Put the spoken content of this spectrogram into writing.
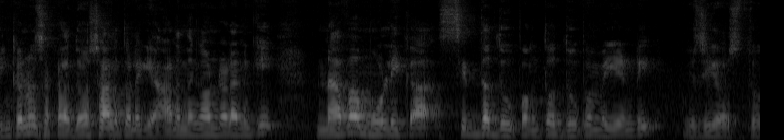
ఇంకనూ సకల దోషాలు తొలగి ఆనందంగా ఉండడానికి నవమూలిక సిద్ధ ధూపంతో ధూపం వేయండి. విజయోస్తు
